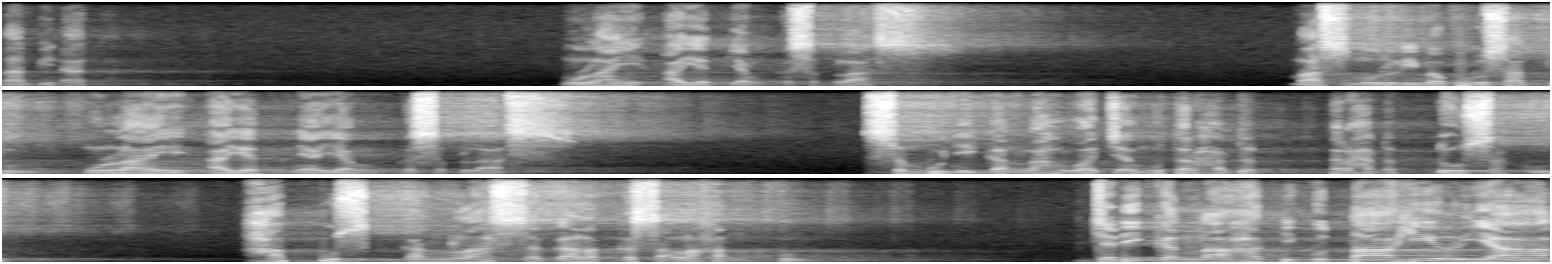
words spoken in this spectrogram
Nabi Nathan. Mulai ayat yang ke-11. Mazmur 51 mulai ayatnya yang ke-11 sembunyikanlah wajahmu terhadap terhadap dosaku hapuskanlah segala kesalahanku. Jadikanlah hatiku tahir ya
